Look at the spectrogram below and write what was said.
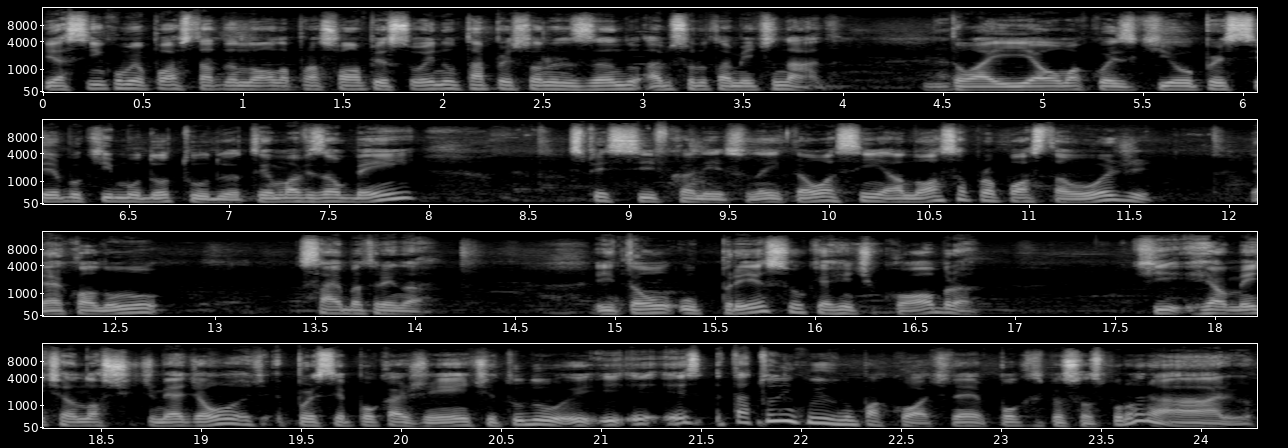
E assim como eu posso estar dando aula para só uma pessoa e não estar personalizando absolutamente nada. Então aí é uma coisa que eu percebo que mudou tudo. Eu tenho uma visão bem específica nisso, né? Então assim, a nossa proposta hoje é que o aluno saiba treinar. Então o preço que a gente cobra que realmente é o nosso ticket médio, por ser pouca gente, tudo. E, e, e, tá tudo incluído no pacote, né? Poucas pessoas por horário,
